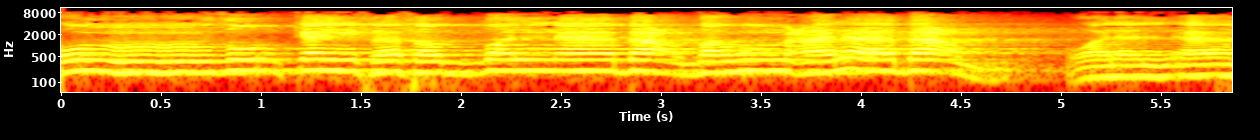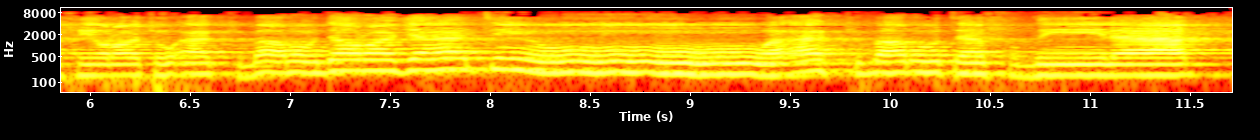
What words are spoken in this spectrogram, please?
انظر كيف فضلنا بعضهم على بعض وللآخرة أكبر درجات وأكبر تفضيلا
